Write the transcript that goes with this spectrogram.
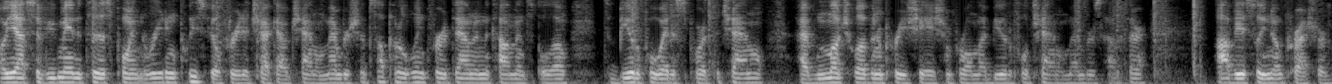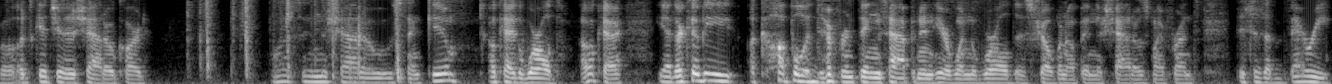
Oh yes, if you've made it to this point in the reading, please feel free to check out channel memberships. I'll put a link for it down in the comments below. It's a beautiful way to support the channel. I have much love and appreciation for all my beautiful channel members out there. Obviously, no pressure, but let's get you a shadow card. What's in the shadows? Thank you. Okay, the world. Okay. Yeah, there could be a couple of different things happening here when the world is showing up in the shadows, my friends. This is a very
